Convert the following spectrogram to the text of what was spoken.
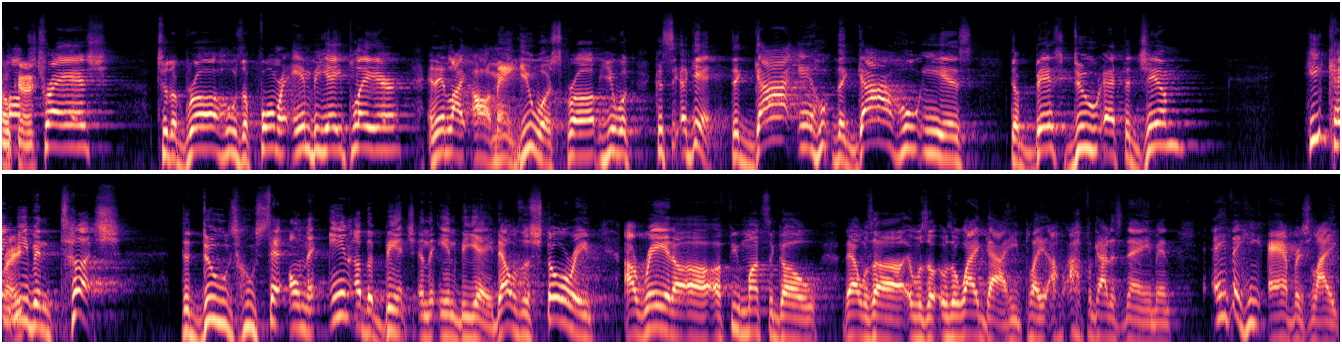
talks Okay. trash to the bruh who's a former NBA player, and they're like, "Oh man, you were a scrub. You were." Because see, again, the guy in who the guy who is the best dude at the gym, he can't Right. even touch the dudes who sat on the end of the bench in the NBA. That was a story I read uh, a few months ago. That was uh, it was a, it was a white guy. He played. I, I forgot his name, and I think he averaged like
